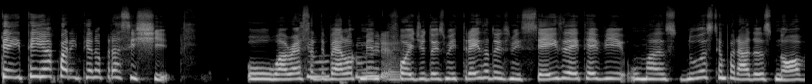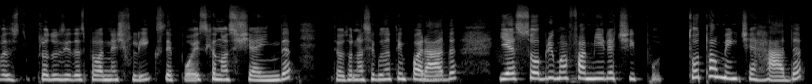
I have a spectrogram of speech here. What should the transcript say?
tem, tem a quarentena pra assistir. O Arrested Development foi de 2003 a 2006, e aí teve umas duas temporadas novas produzidas pela Netflix depois, que eu não assisti ainda. Então eu tô na segunda temporada. E é sobre uma família, tipo, totalmente errada.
